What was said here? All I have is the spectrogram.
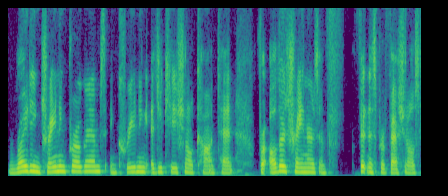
writing training programs, and creating educational content for other trainers and fitness professionals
